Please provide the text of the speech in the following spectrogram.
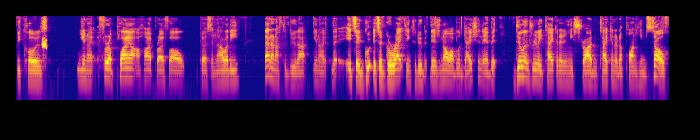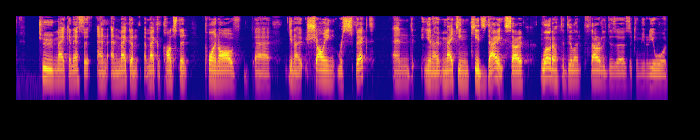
because, you know, for a player, a high profile personality, they don't have to do that. You know, it's a good, it's a great thing to do, but there's no obligation there. But Dylan's really taken it in his stride and taken it upon himself to make an effort and and make a make a constant point of uh, you know showing respect and you know making kids' day. So well done to Dylan. Thoroughly deserves the community award.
